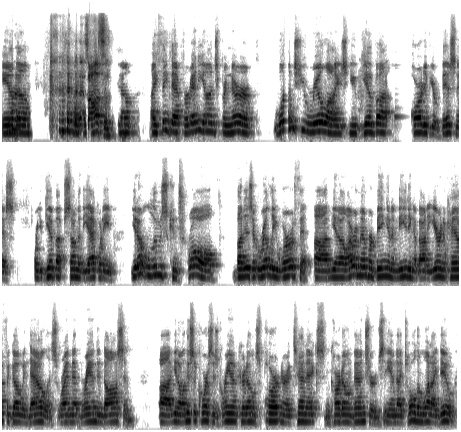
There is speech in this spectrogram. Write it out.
And um, that's awesome. You know, I think that for any entrepreneur, once you realize you give up part of your business or you give up some of the equity, you don't lose control. But is it really worth it? Um, you know, I remember being in a meeting about a year and a half ago in Dallas where I met Brandon Dawson uh, you know, and this, of course, is Grant Cardone's partner at 10X and Cardone Ventures. And I told him what I do.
